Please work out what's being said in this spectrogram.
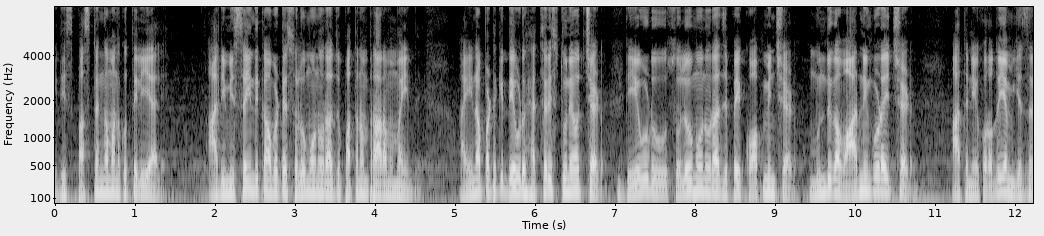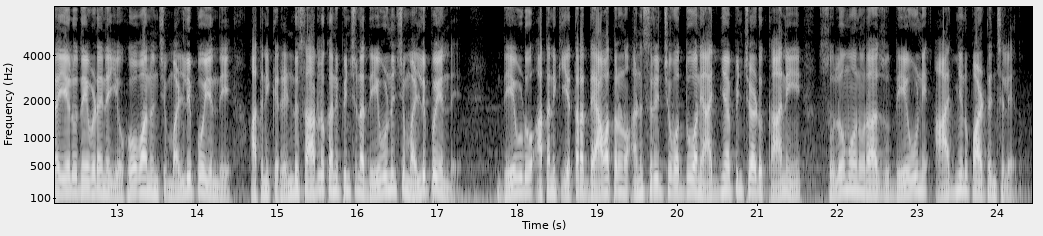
ఇది స్పష్టంగా మనకు తెలియాలి. అది మిస్ అయింది కాబట్టే సొలోమోను రాజు పతనం ప్రారంభమైంది. అయినప్పటికీ దేవుడు హెచ్చరిస్తూనే వచ్చాడు. దేవుడు సొలోమోను రాజుపై కోపమించాడు. ముందుగా వార్నింగ్ కూడా ఇచ్చాడు. అతని హృదయం ఇజ్రాయేలు దేవుడైన యెహోవా నుంచి మళ్ళీపోయింది. అతనికి రెండుసార్లు కనిపించిన దేవుడి నుంచి మళ్ళీపోయింది. దేవుడు అతనికి ఇతర దేవతలను అనుసరించవద్దు అని ఆజ్ఞాపించాడు కానీ సొలోమోను రాజు దేవుని ఆజ్ఞను పాటించలేదు.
